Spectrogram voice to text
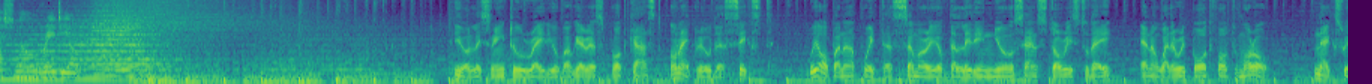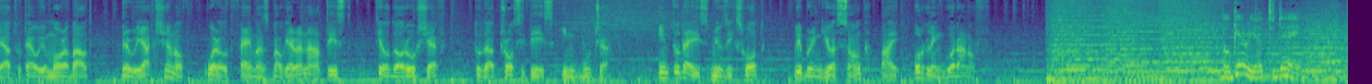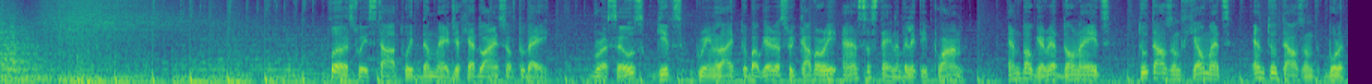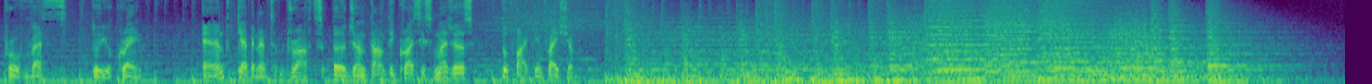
International Radio. You're listening to Radio Bulgaria's podcast on April the 6th. We open up with a summary of the leading news and stories today and a weather report for tomorrow. Next, we are to tell you more about the reaction of world famous Bulgarian artist Theodore Ushev to the atrocities in Bucha. In today's Music SWAT, we bring you a song by Orlin Goranov. Bulgaria Today. First, we start with the major headlines of today. Brussels gives green light to Bulgaria's recovery and sustainability plan. And Bulgaria donates 2,000 helmets and 2,000 bulletproof vests to Ukraine. And Cabinet drafts urgent anti crisis measures to fight inflation.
